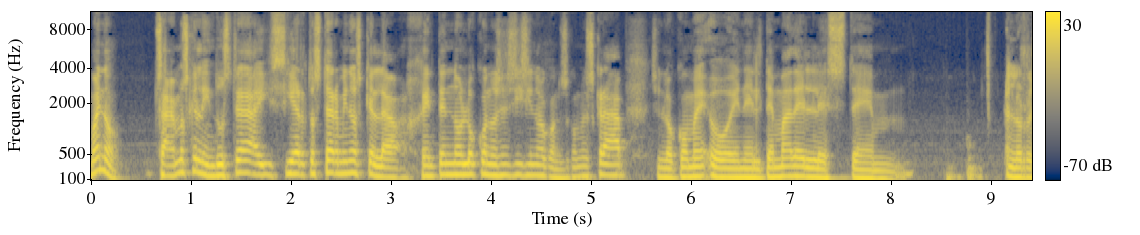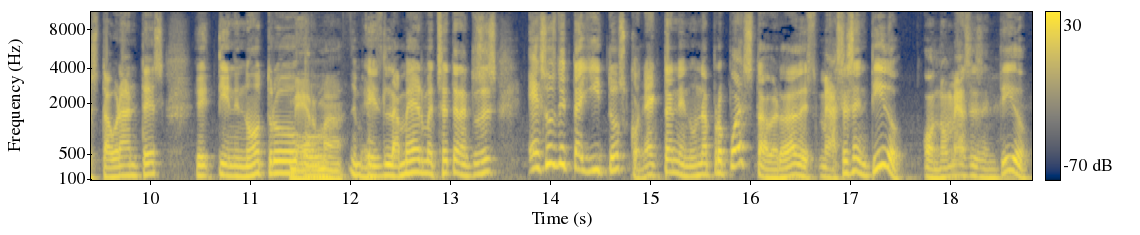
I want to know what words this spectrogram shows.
Bueno, sabemos que en la industria hay ciertos términos que la gente no lo conoce así, sino lo conoce como scrap, sino lo come, o en el tema del este en los restaurantes eh, tienen otro Merma. o- es la merma, etcétera. Entonces, esos detallitos conectan en una propuesta, ¿verdad? Es- me hace sentido o no me hace sentido.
